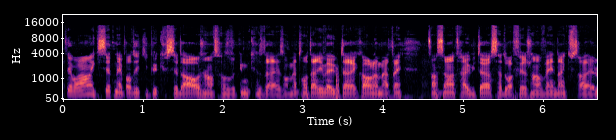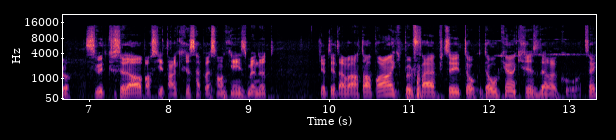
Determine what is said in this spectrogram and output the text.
c'est vraiment qu'ici, n'importe qui peut crisser dehors, genre, sans aucune crise de raison. Mettons, t'arrives à 8h15 le matin, censé rentrer à 8h, ça doit faire genre 20 ans que tu travailles là. Si tu veux te crisser dehors parce qu'il est en crise après 115 minutes, que tu es en probablement qu'il peut le faire, puis tu t'as aucun crise de recours. Fait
